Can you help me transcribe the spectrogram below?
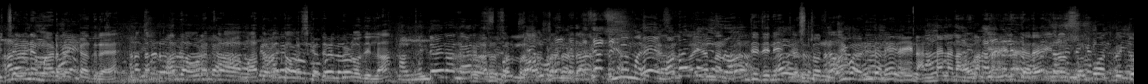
ವಿಚಾರಣೆ ಮಾಡಬೇಕಾದ್ರೆ ಅದು ಅವ್ರ ಹತ್ರ ಮಾತಾಡೋಕೆ ಅವಶ್ಯಕತೆ ಬೀಳೋದಿಲ್ಲ. ಸ್ವಲ್ಪ ನಾನು ಬಂದಿದ್ದೀನಿ ಜಸ್ಟ್ ಒಂದು ಹೇಳಿದ್ದಾರೆ ಇನ್ನೊಂದು ಸ್ವಲ್ಪ ಹೊತ್ತು ಬಿಟ್ಟು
